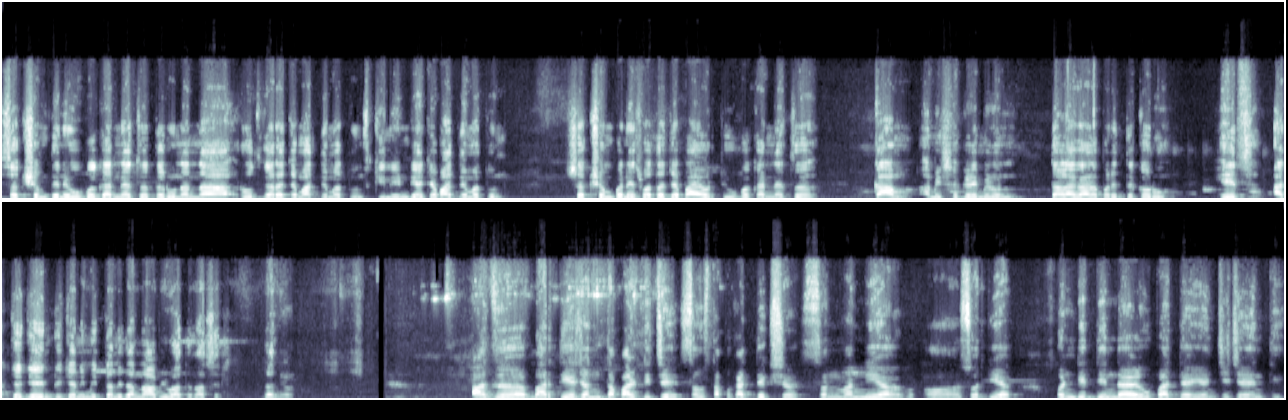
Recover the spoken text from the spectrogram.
सक्षमतेने उभं करण्याचं तरुणांना रोजगाराच्या माध्यमातून स्किल इंडियाच्या माध्यमातून सक्षमपणे स्वतःच्या पायावरती उभं करण्याचं काम आम्ही सगळे मिळून तळागाळापर्यंत करू हेच आजच्या जयंतीच्या निमित्ताने त्यांना अभिवादन असेल. धन्यवाद. आज भारतीय जनता पार्टीचे संस्थापक अध्यक्ष सन्माननीय स्वर्गीय पंडित दीनदयाळ उपाध्याय यांची जयंती.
